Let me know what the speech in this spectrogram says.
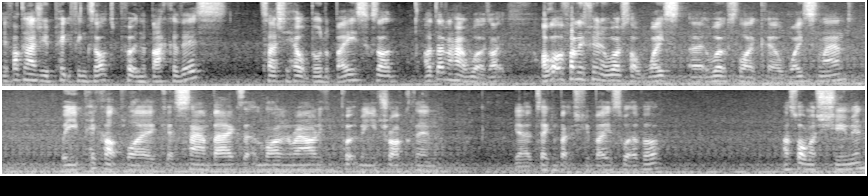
if I can actually pick things up to put in the back of this to actually help build a base. Because I, I don't know how it works. I, I've got a funny feeling it works like waste. Uh, it works like uh, wasteland where you pick up like uh, sandbags that are lying around, you can put them in your truck, then you know take them back to your base, whatever. That's what I'm assuming,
